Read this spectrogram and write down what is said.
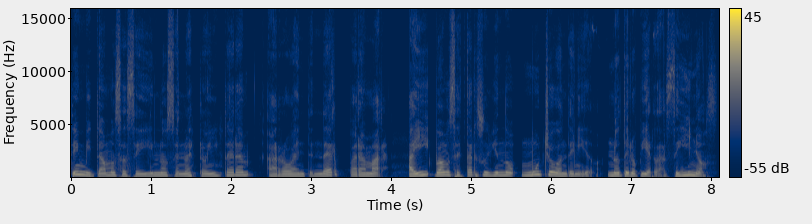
Te invitamos a seguirnos en nuestro Instagram, arroba entender para amar. Ahí vamos a estar subiendo mucho contenido. No te lo pierdas, seguinos.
